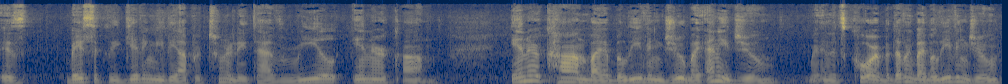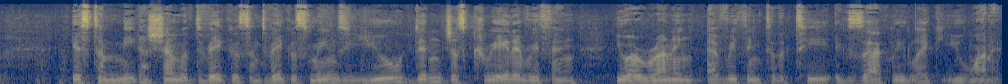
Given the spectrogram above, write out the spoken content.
is basically giving me the opportunity to have real inner calm. Inner calm by a believing Jew, by any Jew, in its core, but definitely by a believing Jew, is to meet Hashem with Dvekus. And Dvekus means you didn't just create everything, you are running everything to the T exactly like you want it.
